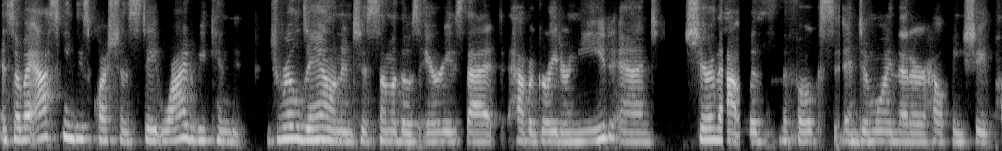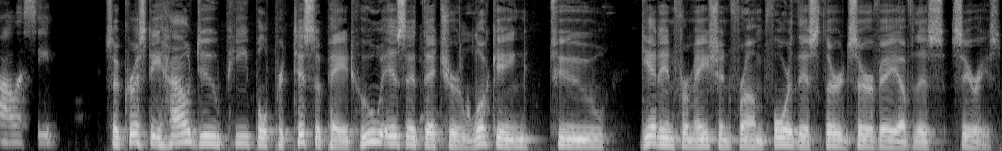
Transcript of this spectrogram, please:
And so by asking these questions statewide we can drill down into some of those areas that have a greater need and share that with the folks in Des Moines that are helping shape policy. So, Christy, how do people participate? Who is it that you're looking to get information from for this third survey of this series?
